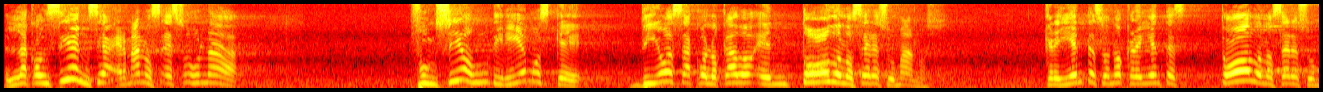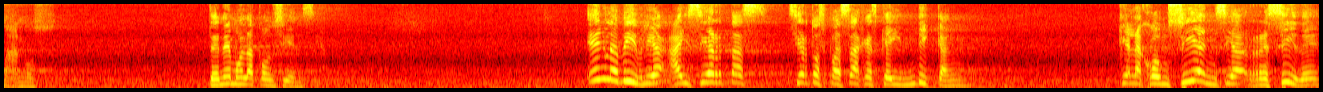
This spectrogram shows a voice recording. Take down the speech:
La conciencia, hermanos, es una función, diríamos, que Dios ha colocado en todos los seres humanos, creyentes o no creyentes, todos los seres humanos tenemos la conciencia. En la Biblia hay ciertas, ciertos pasajes que indican que la conciencia reside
